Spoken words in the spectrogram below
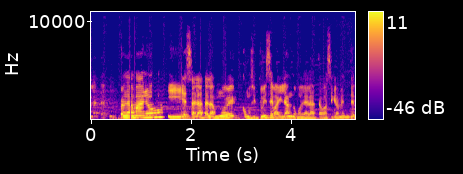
lata de pintura en la mano y esa lata la mueve como si estuviese bailando con la lata, básicamente.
